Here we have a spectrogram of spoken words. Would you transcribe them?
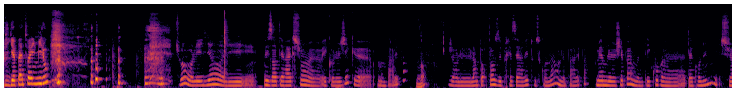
Big up à toi, Emilou. Tu vois, on- les liens, les, les interactions euh, écologiques, euh, on n'en parlait pas. Non. Genre le- l'importance de préserver tout ce qu'on a, on ne parlait pas. Même, le, je sais pas, moi, des cours euh, d'agronomie. Je,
